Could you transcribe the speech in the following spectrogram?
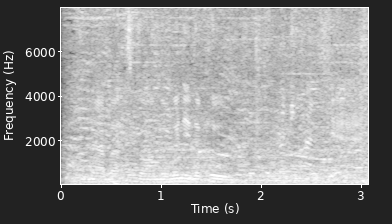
Now about to go on the Winnie the Pooh. Yeah!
